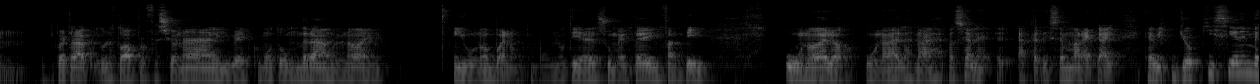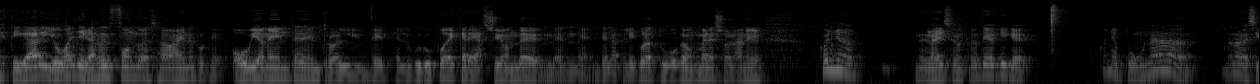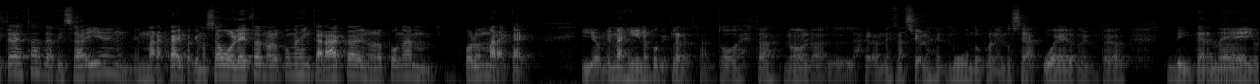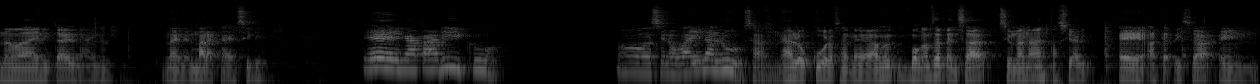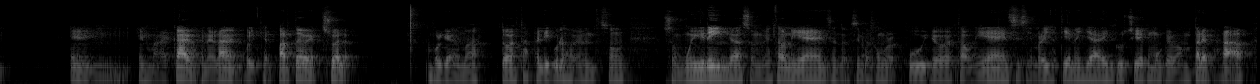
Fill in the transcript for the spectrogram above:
pues claro, la película es toda profesional y ves como todo un drama y una vaina. Y uno, bueno, como uno tiene su mente infantil, uno de los, una de las naves espaciales eh, aterriza en Maracay. Que yo quisiera investigar y yo voy a llegar al fondo de esa vaina porque obviamente dentro del, del, grupo de creación de, de, la película tuvo que un venezolano y, coño, la edición creativa aquí que, coño, pues una, una navecita de estas aterriza ahí en, en, Maracay, para que no sea boleta, no lo pongas en Caracas y no lo pongas en, ponlo en Maracay. Y yo me imagino, porque claro, están todas estas, ¿no? las grandes naciones del mundo poniéndose de acuerdo y un pedo de internet y una vaina y tal, y la vaina, la vaina en Maracay, así que, ¡eh, gaparico! No, se nos va a ir la luz. O sea, una locura. O sea, me, pónganse a pensar si una nave espacial eh, aterriza en, en, en Maracay, en general, en cualquier parte de Venezuela. Porque además, todas estas películas obviamente son son muy gringas, son muy estadounidenses, entonces siempre es como el orgullo estadounidense, siempre ellos tienen ya inclusive como que van preparados.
